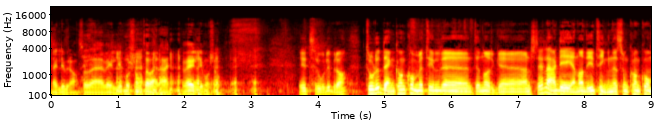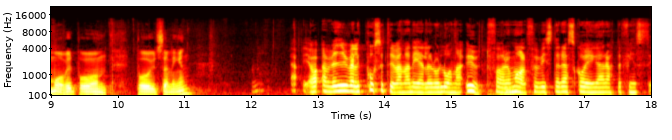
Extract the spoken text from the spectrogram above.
Veldig bra. Så det er veldig morsomt å være her. Veldig morsomt. Utrolig bra. Tror du den kan komme til, eh, til Norge, Ernst? Eller er det en av de tingene som kan komme over på, på utstillingen? Ja, vi er jo veldig positive når det gjelder å låne ut föremål. For visst är det at det finnes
